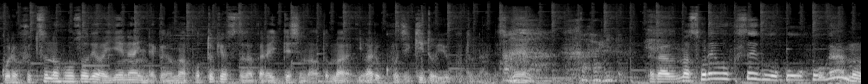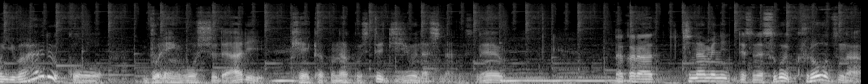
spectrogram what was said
これ普通の放送では言えないんだけど、まあ、ポッドキャストだから言ってしまうと、まあ、いわゆる小じということなんですね。はい。だからまあそれを防ぐ方法がもういわゆるこうブレインウォッシュでありうん。計画なくして自由なしなんですね、うん。だからちなみにですねすごいクローズな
